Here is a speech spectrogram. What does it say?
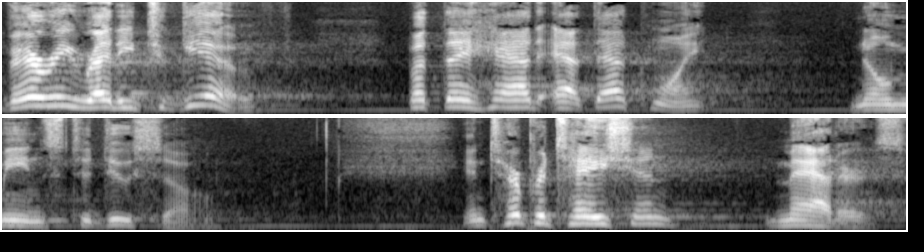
very ready to give, but they had at that point no means to do so. Interpretation matters.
